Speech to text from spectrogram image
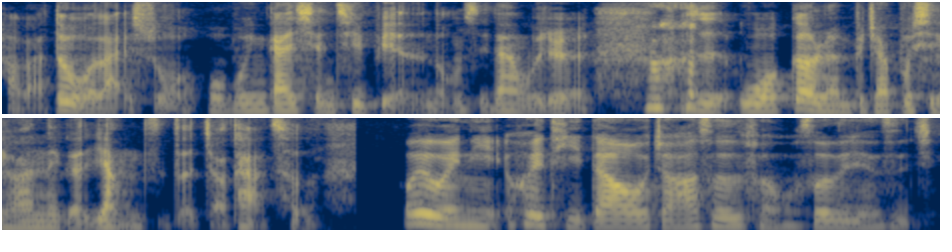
好吧？对我来说，我不应该嫌弃别人的东西，但我觉得就是我个人比较不喜欢那个样子的脚踏车。我以为你会提到脚踏车是粉红色这件事情。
